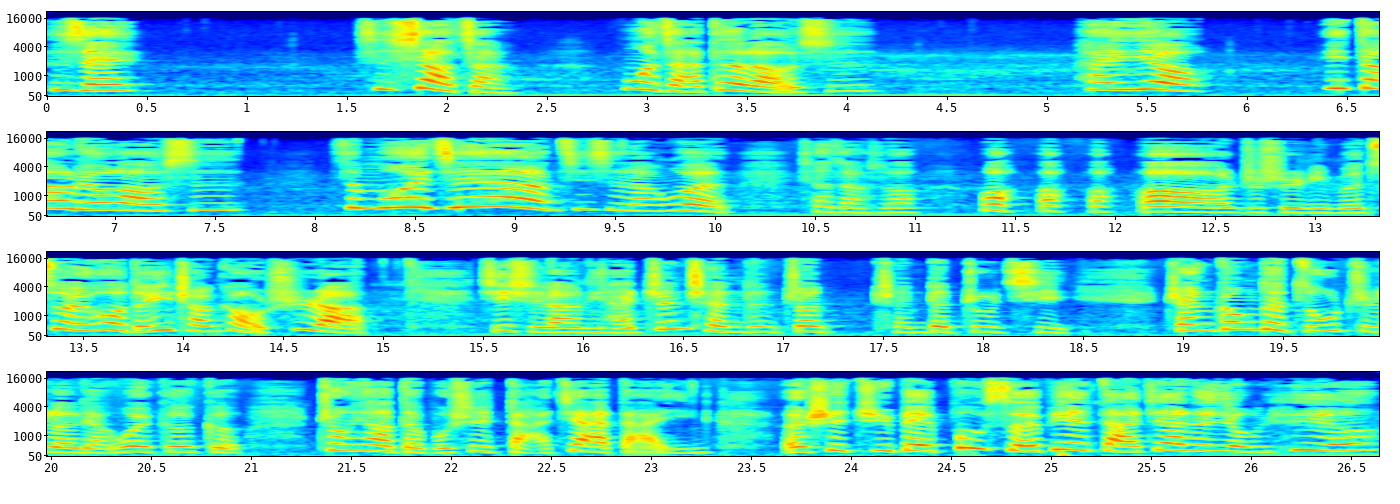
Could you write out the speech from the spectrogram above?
是谁？是校长莫扎特老师，还有一刀流老师。怎么会这样？七十郎问。校长说。哇哈哈哈！这是你们最后的一场考试啊！七十郎，你还真沉得住，沉得住气，成功的阻止了两位哥哥。重要的不是打架打赢，而是具备不随便打架的勇气哦。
